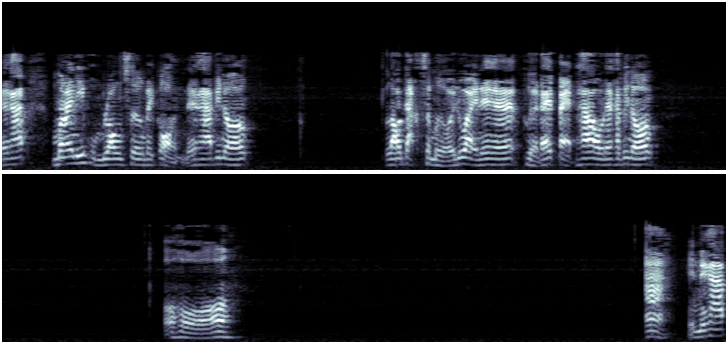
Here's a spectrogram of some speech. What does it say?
นะครับ ไม้นี้ผมลองเชิงไปก่อนนะครับ พี่น้อง เราดักเสมอไว้ด้วยนะฮะเผื่อได้แปดเท่านะครับ พี่น้อง โอ้โห อะ เห็นไหมครับ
